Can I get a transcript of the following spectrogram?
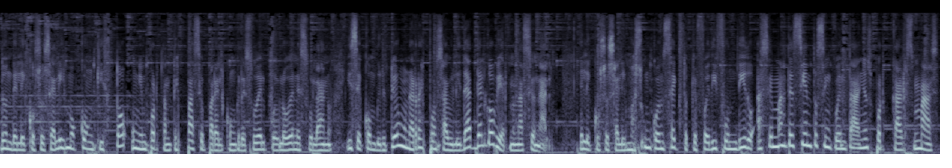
donde el ecosocialismo conquistó un importante espacio para el Congreso del Pueblo venezolano y se convirtió en una responsabilidad del gobierno nacional. El ecosocialismo es un concepto que fue difundido hace más de 150 años por Karl Marx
